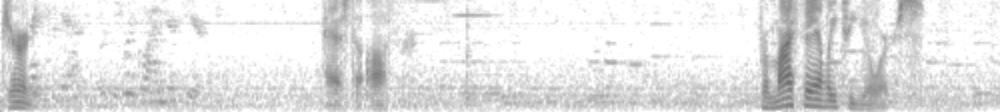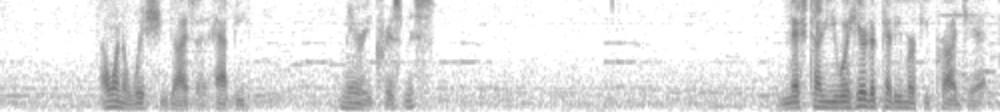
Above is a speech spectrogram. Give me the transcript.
journey has to offer. From my family to yours, I want to wish you guys a happy, Merry Christmas. Next time you will hear the Petty Murphy Project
